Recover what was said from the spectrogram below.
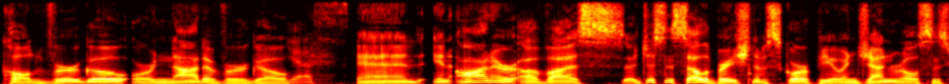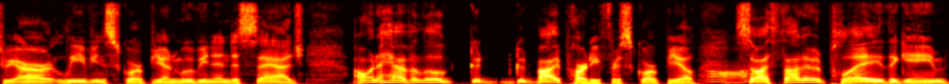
called Virgo or Not a Virgo. Yes. And in honor of us, just in celebration of Scorpio in general, since we are leaving Scorpio and moving into Sag, I want to have a little good goodbye party for Scorpio. Aw. So I thought I would play the game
